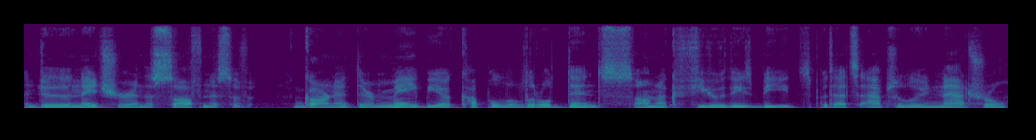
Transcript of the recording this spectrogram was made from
And due to the nature and the softness of garnet, there may be a couple of little dents on a few of these beads, but that's absolutely natural.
